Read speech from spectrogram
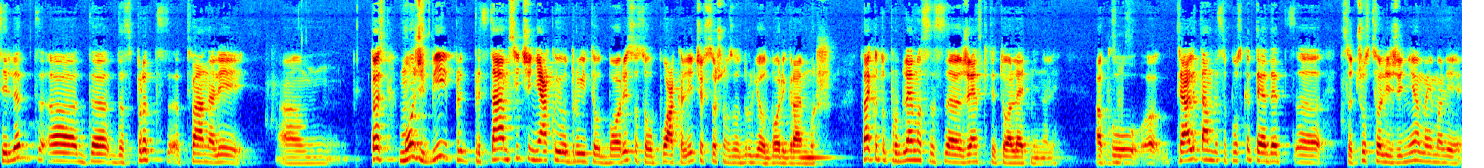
целят а, да, да спрат това, нали, а, Тоест, може би, представям си, че някои от другите отбори са се оплакали, че всъщност за другия отбор играе мъж. Това е като проблема с а, женските туалетни, нали? Ако а, трябва ли там да се пускат те дет а, са чувствали жени, ама имали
